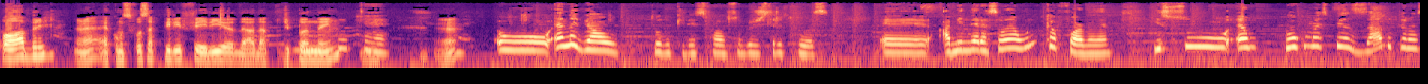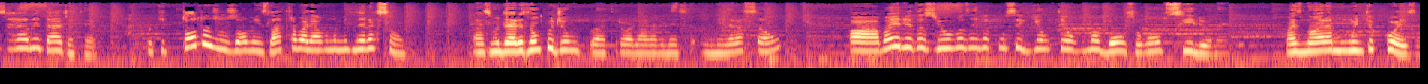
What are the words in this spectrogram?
pobre, né? É como se fosse a periferia da, da de Panem. É. é. O, é legal tudo que eles falam sobre o Distrito 12. É, a mineração é a única forma, né? Isso é um pouco mais pesado que a nossa realidade até. Porque todos os homens lá trabalhavam na mineração. As mulheres não podiam é, trabalhar na mineração. A maioria das viúvas ainda conseguiam ter alguma bolsa, algum auxílio, né? Mas não era muita coisa.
